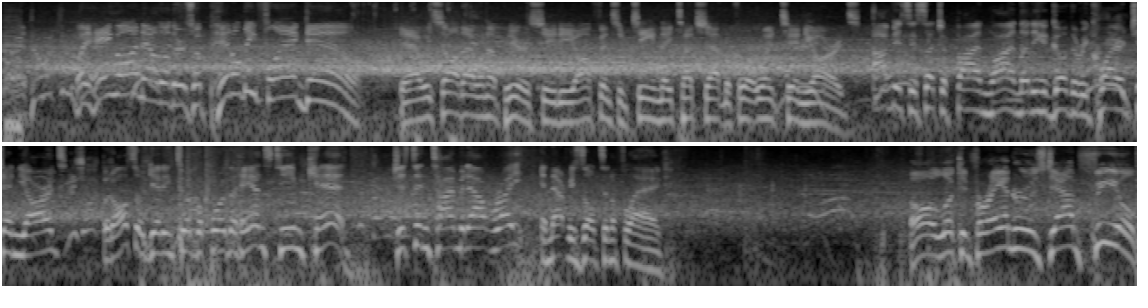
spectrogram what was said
But hang on now, though. There's a penalty flag down. Yeah, we saw that one up here, CD. Offensive team, they touched that before it went 10 yards. Obviously such a fine line, letting it go the required 10 yards, but also getting to it before the hands team can. Just didn't time it out right, and that results in a flag. Oh, looking for Andrews downfield.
